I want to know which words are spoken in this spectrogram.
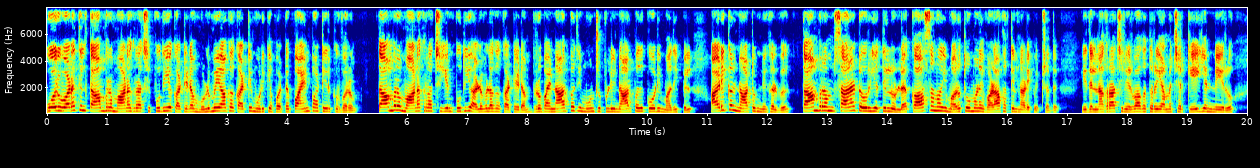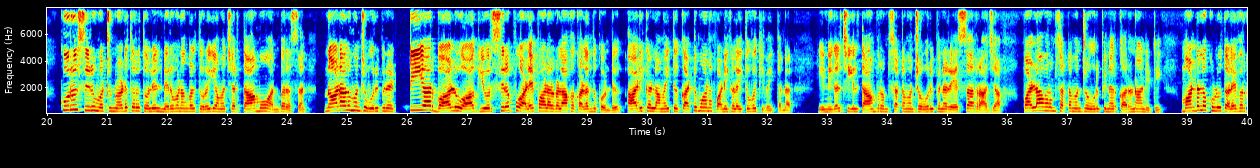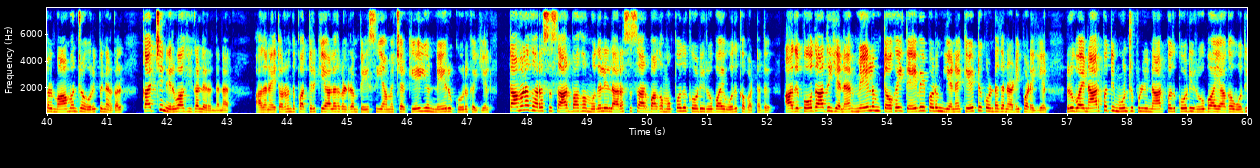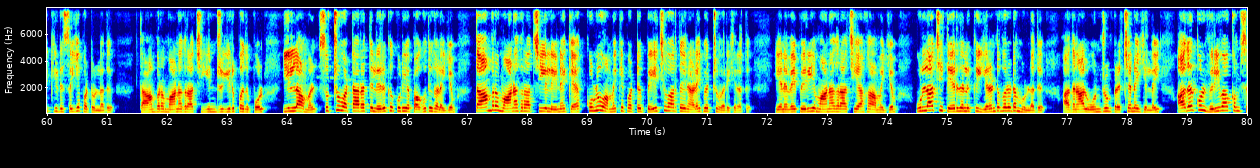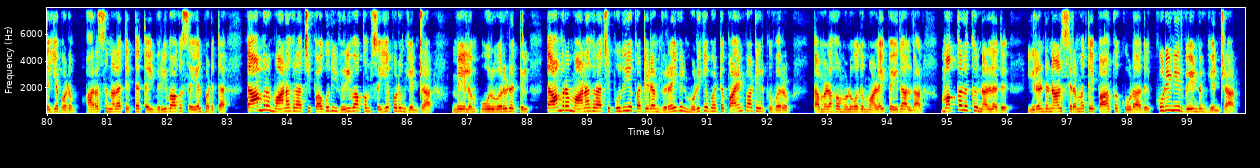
ஒரு வடத்தில் தாம்பரம் மாநகராட்சி புதிய கட்டிடம் முழுமையாக கட்டி முடிக்கப்பட்டு பயன்பாட்டிற்கு வரும். தாம்பரம் மாநகராட்சியின் புதிய அலுவலக கட்டிடம் ரூபாய் நாற்பத்தி மூன்று புள்ளி நாற்பது கோடி மதிப்பில் அடிக்கல் நாட்டும் நிகழ்வு. தாம்பரம் சானட்டோரியத்தில் உள்ள காசநோய் மருத்துவமனை வளாகத்தில் நடைபெற்றது. இதில் நகராட்சி நிர்வாகத்துறை அமைச்சர் கே. என். நேரு குறு சிறு மற்றும் நடுத்தர தொழில் நிறுவனங்கள் துறை அமைச்சர் தாமோ அன்பரசன் நாடாளுமன்ற உறுப்பினர் டி ஆர் பாலு ஆகியோர் சிறப்பு அழைப்பாளர்களாக கலந்து கொண்டு அடிக்கல் அமைத்து கட்டுமான பணிகளை துவக்கி வைத்தனர். இந்நிகழ்ச்சியில் தாம்பரம் சட்டமன்ற உறுப்பினர் எஸ் ஆர் ராஜா பல்லாவரம் சட்டமன்ற உறுப்பினர் கருணாநிதி மண்டல குழு தலைவர்கள் மாமன்ற உறுப்பினர்கள் கட்சி நிர்வாகிகள் இருந்தனர். அதனைத் தொடர்ந்து பத்திரிகையாளர்களிடம் பேசிய அமைச்சர் கே என் நேரு கூறுகையில் தமிழக அரசு சார்பாக முதலில் அரசு சார்பாக முப்பது கோடி ரூபாய் ஒதுக்கப்பட்டது. அது போதாது என மேலும் தொகை தேவைப்படும் என கேட்டுக்கொண்டதன் அடிப்படையில் ரூபாய் நாற்பத்தி மூன்று புள்ளி நாற்பது கோடி ரூபாயாக ஒதுக்கீடு செய்யப்பட்டுள்ளது. தாம்பரம் மாநகராட்சி இன்று இருப்பது போல் இல்லாமல் சுற்று வட்டாரத்தில் இருக்கக்கூடிய பகுதிகளையும் தாம்பரம் மாநகராட்சியில் இணைக்க குழு அமைக்கப்பட்டு பேச்சுவார்த்தை நடைபெற்று வருகிறது. எனவே பெரிய மாநகராட்சியாக அமையும் உள்ளாட்சி தேர்தலுக்கு இரண்டு வருடம் உள்ளது. அதனால் ஒன்றும் பிரச்சனை இல்லை. அதற்குள் விரிவாக்கம் செய்யப்படும். அரசு நல திட்டத்தை விரிவாக செயல்படுத்த தாம்பரம் மாநகராட்சி பகுதி விரிவாக்கம் செய்யப்படும் என்றார். மேலும் ஒரு வருடத்தில் தாம்பரம் மாநகராட்சி புதிய கட்டிடம் விரைவில் முடிக்கப்பட்டு பயன்பாட்டிற்கு வரும். தமிழகம் முழுவதும் மழை பெய்தால்தான் மக்களுக்கு நல்லது. இரண்டு நாள் சிரமத்தை பார்க்கக்கூடாது. குடிநீர் வேண்டும் என்றார்.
